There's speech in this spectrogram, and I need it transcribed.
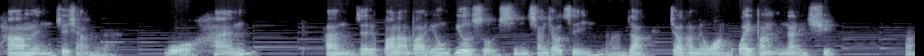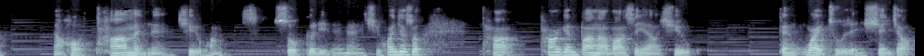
他们就想着我还。按这个巴拿巴用右手行相交之意啊，让叫他们往外邦人那里去，啊，然后他们呢去往受割礼的那里去。换句话说，他他跟巴拿巴是要去跟外族人宣教，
